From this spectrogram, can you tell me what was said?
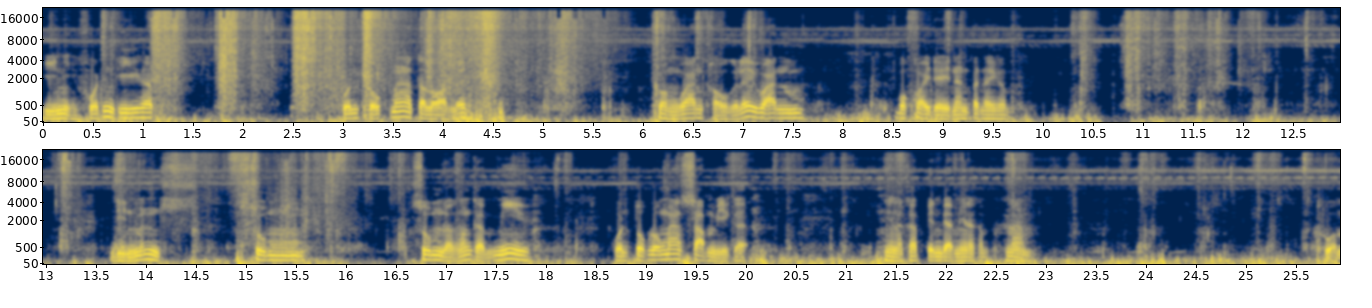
ปีนี้ฝนดีครับ ฝนตกมาตลอดเลยช่วงวานเขาก็เลยวานบ่ค่อยได้นั่นปานใดครับ ดินมันซุ่มซุ่มแล้วมันกับมีฝนตกลงมาซ้ำอีกอะนี่แหละครับ เป็นแบบนี้แหละครับน้ำท่วม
